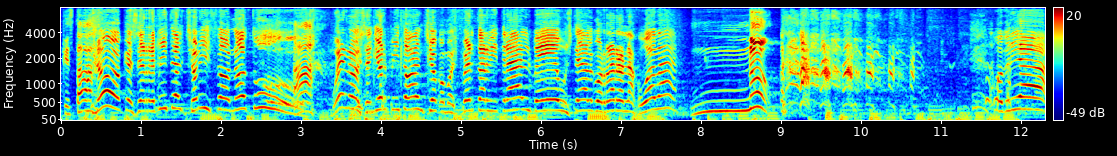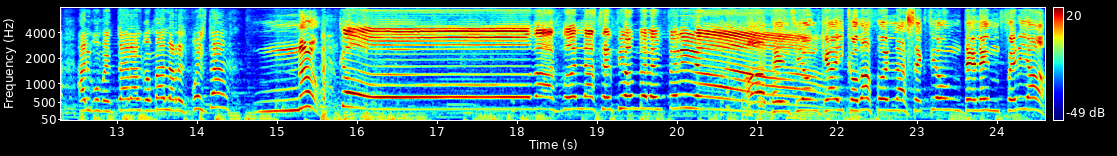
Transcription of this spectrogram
que estaba... No, que se repite el chorizo, no tú. Ah. Bueno, señor Pito Ancho, como experto arbitral, ¿ve usted algo raro en la jugada? No. ¿Podría argumentar algo más la respuesta? No. ¡Codazo en la sección de lencería! Atención que hay codazo en la sección de lencería.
